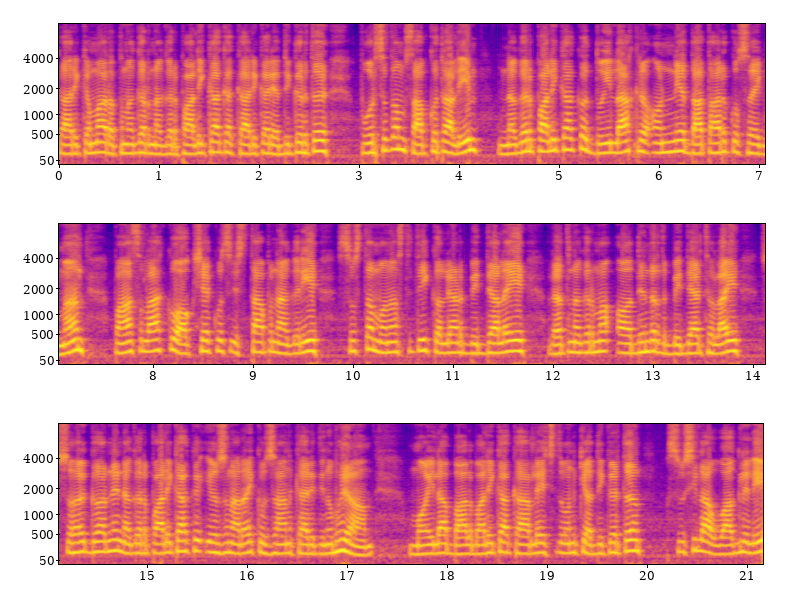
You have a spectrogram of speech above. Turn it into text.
कार्यक्रममा रत्नगर नगरपालिकाका कार्यकारी अधिकृत पुरुषोत्तम सापकोटाले नगरपालिकाको दुई लाख र अन्य दाताहरूको सहयोगमा पाँच लाखको अक्षय कोष स्थापना गरी सुस्थ मनस्थिति कल्याण विद्यालय रत्नगरमा अध्ययनरत विद्यार्थीहरूलाई सहयोग गर्ने नगरपालिकाको योजना रहेको जानकारी दिनुभयो। महिला बालबालिका कार्यालय चितवनकी अधिकृत सुशीला वाग्ले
